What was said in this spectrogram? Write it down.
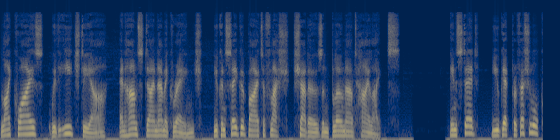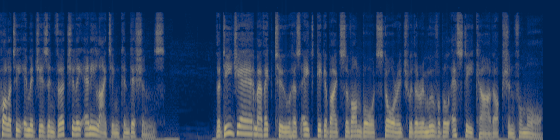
Likewise, with HDR, enhanced dynamic range, you can say goodbye to flash, shadows and blown out highlights. Instead, you get professional quality images in virtually any lighting conditions. The DJI Mavic 2 has 8GB of onboard storage with a removable SD card option for more.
